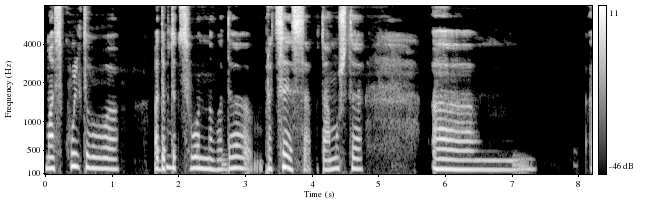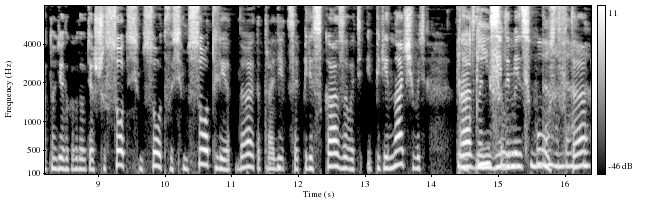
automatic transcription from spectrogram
маскультового адаптационного да, процесса, потому что одно дело, когда у тебя 600, 700, 800 лет, да, это традиция пересказывать и переначивать разными видами искусств, да, да,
